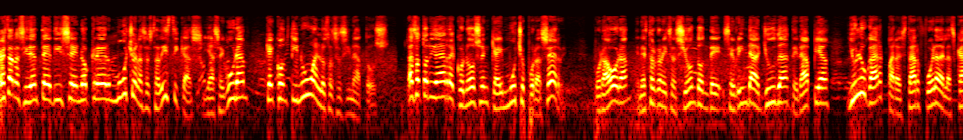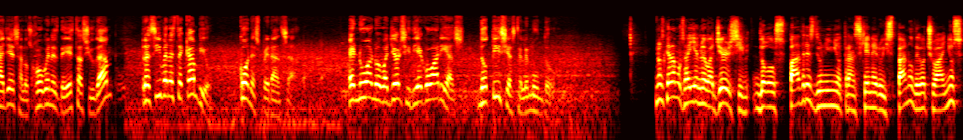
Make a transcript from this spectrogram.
Esta residente dice no creer mucho en las estadísticas y asegura que continúan los asesinatos. Las autoridades reconocen que hay mucho por hacer. Por ahora, en esta organización donde se brinda ayuda, terapia y un lugar para estar fuera de las calles a los jóvenes de esta ciudad, reciben este cambio con esperanza. En Nueva Nueva Jersey, Diego Arias, Noticias Telemundo. Nos quedamos ahí en Nueva Jersey. Los padres de un niño transgénero hispano de 8 años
